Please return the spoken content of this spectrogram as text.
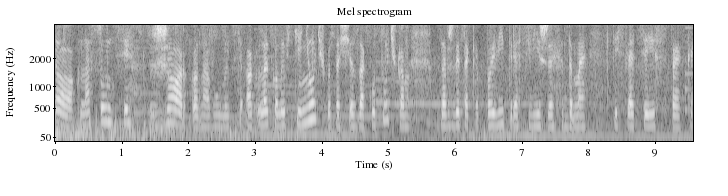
Так, на сонці жарко на вулиці, але коли в тіньочку та ще за куточками завжди таке повітря свіже дме після цієї спеки.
